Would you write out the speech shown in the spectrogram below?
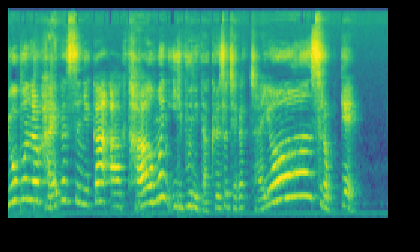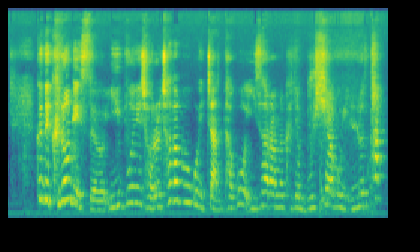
요 분을 가입했으니까 아 다음은 이분이다. 그래서 제가 자연스럽게 근데 그런 게 있어요. 이분이 저를 쳐다보고 있지 않다고 이 사람을 그냥 무시하고 일로 탁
